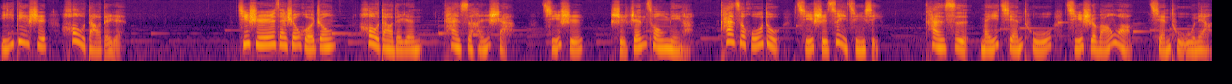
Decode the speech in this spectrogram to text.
一定是厚道的人。其实，在生活中，厚道的人看似很傻，其实是真聪明啊；看似糊涂，其实最清醒。看似没前途，其实往往前途无量。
